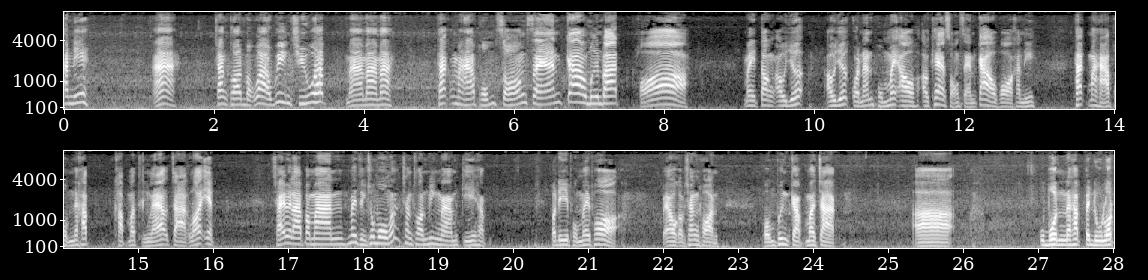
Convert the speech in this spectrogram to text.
คันนี้ อ่า ช่างทอนบอกว่าวิ่งชิวครับ มามามาทักมาหาผมสองแสนเก้าหมื่นบาท พอ ไม่ต้องเอาเยอะ เอาเยอะกว่านั้นผมไม่เอา เอาแค่2องแสนเก้าพอคันนี้ ทักมาหาผมนะครับ ขับมาถึงแล้วจากร้อยเอ็ดใช้เวลาประมาณไม่ถึงชั่วโมงมั้งช่างทอนวิ่งมาเมื่อกี้ครับ พอดีผมให้พ่อไปเอากับช่างทอน ผมเพิ่งกลับมาจากอุบลนะครับ ไปดูรถ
